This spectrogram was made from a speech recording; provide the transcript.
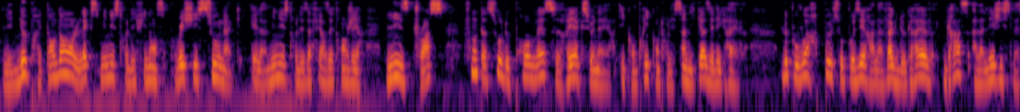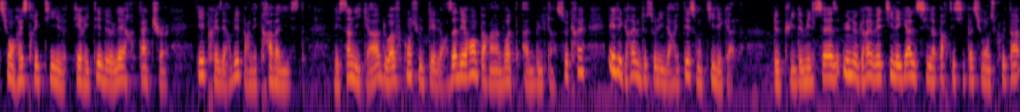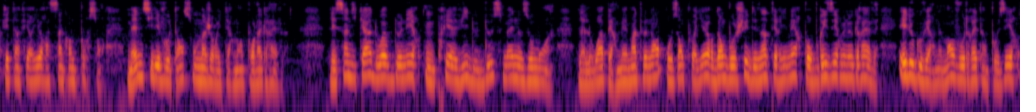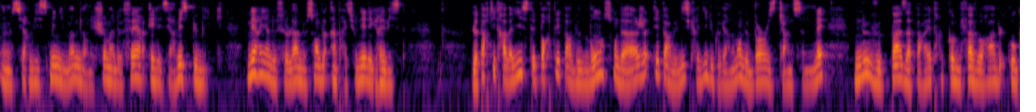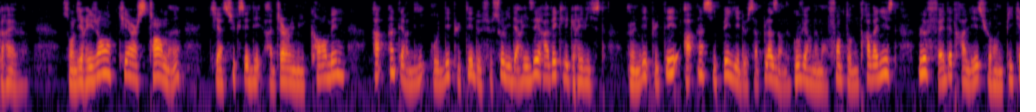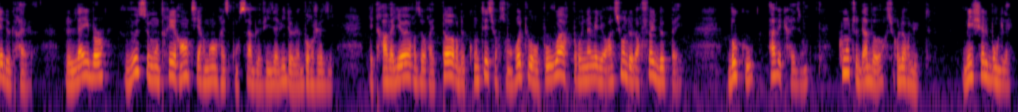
Les deux prétendants, l'ex-ministre des Finances Rishi Sunak et la ministre des Affaires étrangères Liz Truss, font assaut de promesses réactionnaires, y compris contre les syndicats et les grèves. Le pouvoir peut s'opposer à la vague de grève grâce à la législation restrictive héritée de l'ère Thatcher et préservée par les travaillistes. Les syndicats doivent consulter leurs adhérents par un vote à bulletin secret et les grèves de solidarité sont illégales. Depuis 2016, une grève est illégale si la participation au scrutin est inférieure à 50%, même si les votants sont majoritairement pour la grève. Les syndicats doivent donner un préavis de deux semaines au moins. La loi permet maintenant aux employeurs d'embaucher des intérimaires pour briser une grève, et le gouvernement voudrait imposer un service minimum dans les chemins de fer et les services publics. Mais rien de cela ne semble impressionner les grévistes. Le Parti travailliste est porté par de bons sondages et par le discrédit du gouvernement de Boris Johnson, mais ne veut pas apparaître comme favorable aux grèves. Son dirigeant, Keir Starmer, qui a succédé à Jeremy Corbyn, a interdit aux députés de se solidariser avec les grévistes. Un député a ainsi payé de sa place dans le gouvernement fantôme travailliste le fait d'être allé sur un piquet de grève. Le Labour veut se montrer entièrement responsable vis-à-vis -vis de la bourgeoisie. Les travailleurs auraient tort de compter sur son retour au pouvoir pour une amélioration de leur feuille de paye. Beaucoup, avec raison, comptent d'abord sur leur lutte. Michel Bondelet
